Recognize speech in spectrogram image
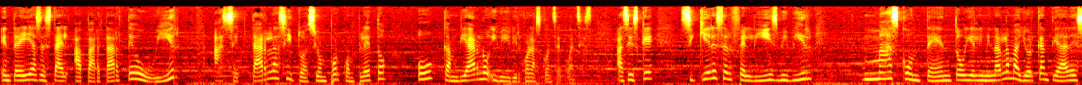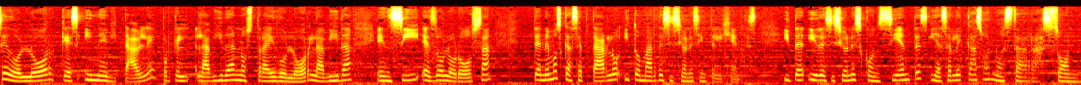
Entre ellas está el apartarte o huir, aceptar la situación por completo o cambiarlo y vivir con las consecuencias. Así es que si quieres ser feliz, vivir más contento y eliminar la mayor cantidad de ese dolor que es inevitable, porque la vida nos trae dolor, la vida en sí es dolorosa, tenemos que aceptarlo y tomar decisiones inteligentes y, decisiones conscientes y hacerle caso a nuestra razón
